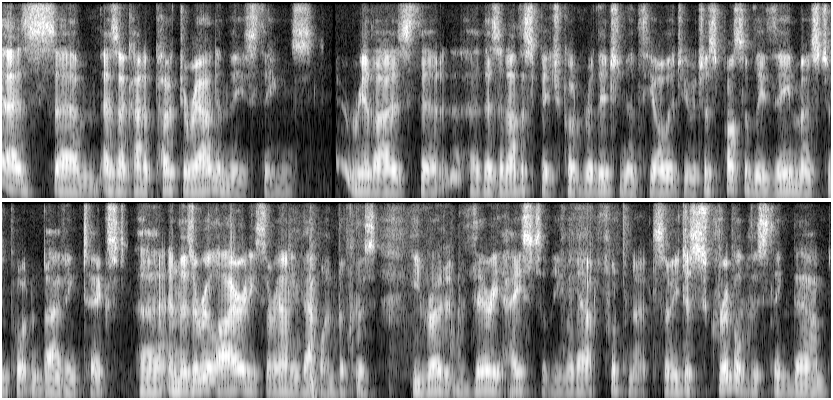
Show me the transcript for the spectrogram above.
As um, as I kind of poked around in these things, realized that uh, there's another speech called Religion and Theology, which is possibly the most important Bavinck text. Uh, and there's a real irony surrounding that one because he wrote it very hastily without footnotes. So he just scribbled this thing down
